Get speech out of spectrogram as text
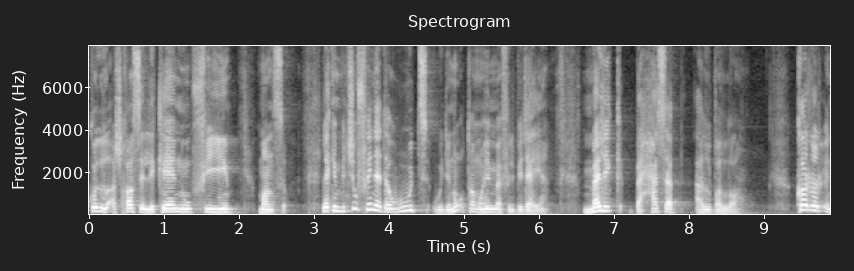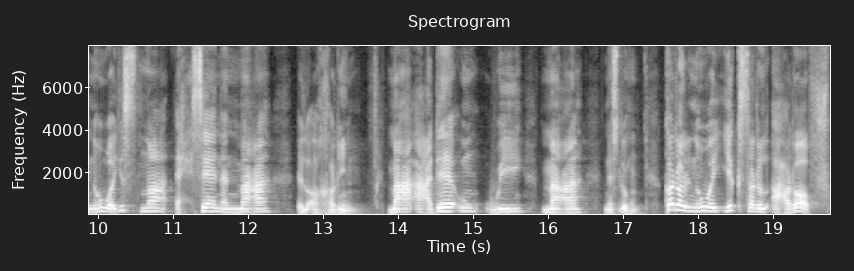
كل الأشخاص اللي كانوا في منصب. لكن بنشوف هنا داوود ودي نقطة مهمة في البداية ملك بحسب قلب الله. قرر إن هو يصنع إحسانا مع الآخرين مع اعدائه ومع نسلهم. قرر إن هو يكسر الأعراف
